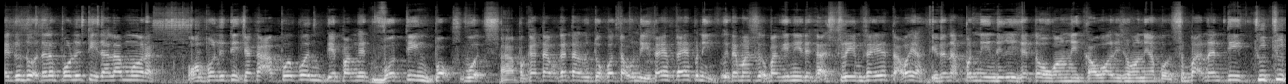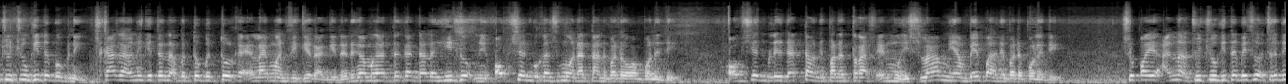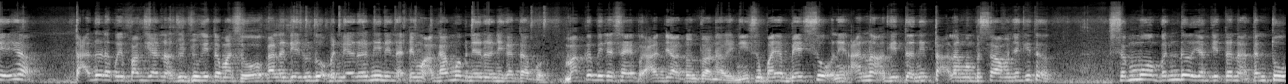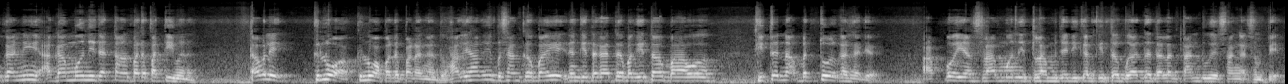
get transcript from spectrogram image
Saya duduk dalam politik dah lama dah. Orang politik cakap apa pun dia panggil voting box words. Ha, perkataan-perkataan untuk kotak undi. Tak payah, pening. Kita masuk pagi ni dekat stream saya tak payah. Kita nak pening diri kata orang ni kawal ni orang ni apa. Sebab nanti cucu-cucu kita pun pening. Sekarang ni kita nak betul-betulkan alignment fikiran kita dengan mengatakan dalam hidup ni option bukan semua datang daripada orang politik. Option boleh datang daripada trust ilmu Islam yang bebas daripada politik. Supaya anak cucu kita besok cerdik je. Ada dah panggil anak cucu kita masuk. Kalau dia duduk bendera ni Dia nak tengok agama bendera ni kata apa. Maka bila saya ajar tuan-tuan hari ni Supaya besok ni anak kita ni Taklah membesar macam kita. Semua benda yang kita nak tentukan ni Agama ni datang pada parti mana? Tak boleh. Keluar Keluar pada pandangan tu. Hari-hari bersangka baik Dan kita kata bagi tahu bahawa Kita nak betulkan saja. Apa yang selama ni telah menjadikan kita berada Dalam tandu yang sangat sempit.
